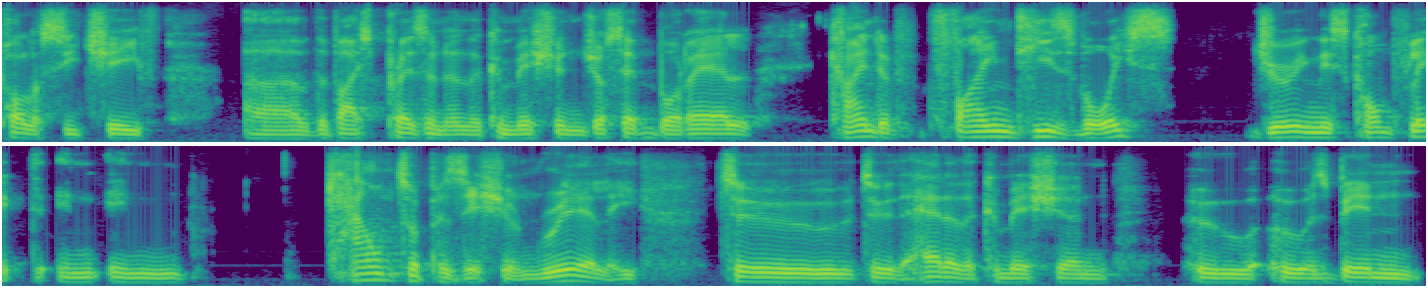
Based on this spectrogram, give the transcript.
Policy Chief uh, the Vice President of the Commission, Josep Borrell, kind of find his voice during this conflict in in counterposition, really, to to the head of the Commission, who who has been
